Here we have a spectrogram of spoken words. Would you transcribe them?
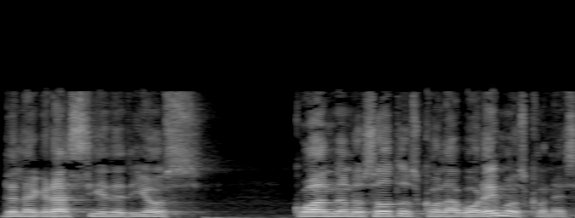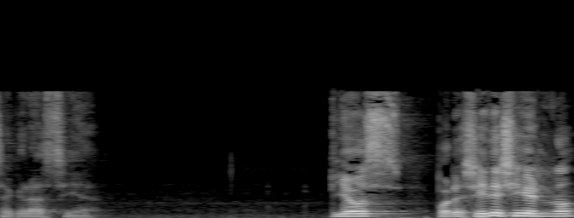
de la gracia de Dios cuando nosotros colaboremos con esa gracia. Dios, por así decirlo,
